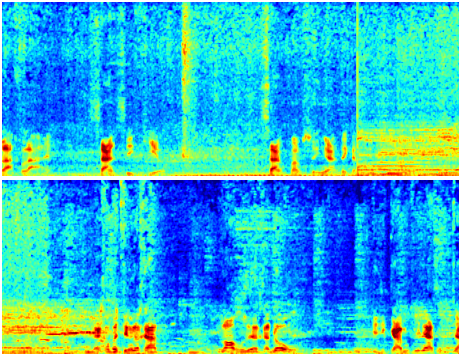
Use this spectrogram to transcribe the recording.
หลากหลาย สร้างสีเขียว สร้างความสวยงามให้กับพื้นที่แล้วก็มาถึงแล้วครับ ล่องเรือกระด้งกิจกรรมที่น่าสนใจ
